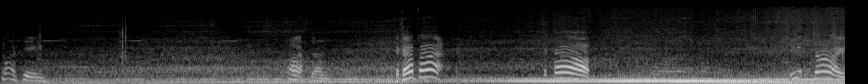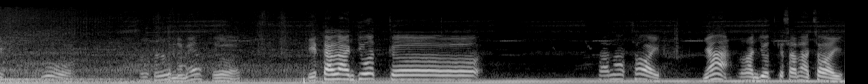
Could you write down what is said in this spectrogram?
masing oh dan cekap pak cekap sip coy tuh Tenang ya. Tuh. Kita lanjut ke sana coy. Ya, lanjut ke sana coy.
